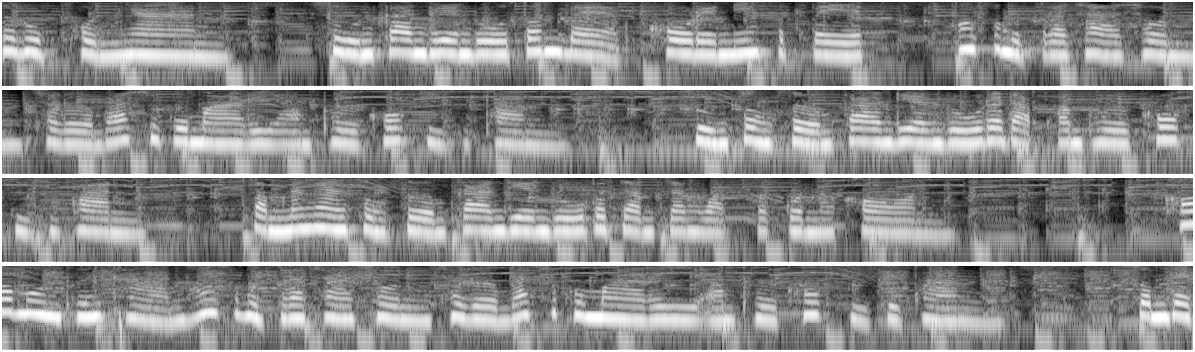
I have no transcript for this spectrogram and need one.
สรุปผลงาน ศูนย์การเรียนรู้ต้นแบบ Co-Learning Space ห้องสมุดประชาชน เฉลิมราชกุมารีอำเภอโคกศรีสุพรรณศูนย์ส่งเสริมการเรียนรู้ระดับอำเภอโคกศรีสุพรรณสำนักงานส่งเสริมการเรียนรู้ประจำจังหวัดสกลนคร ข้อมูลพื้นฐานห้องสมุดประชาชน เฉลิมราชกุมารีอำเภอโคกศรีสุพรรณสมเด็จ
